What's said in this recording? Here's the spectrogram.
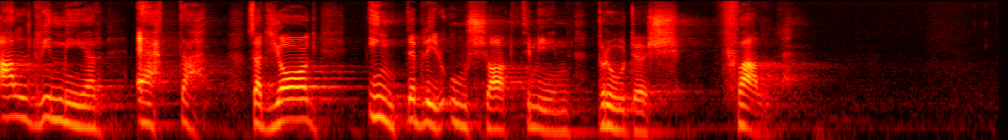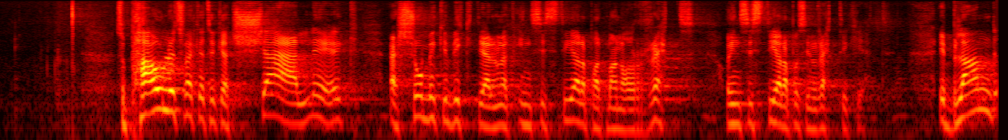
aldrig mer äta så att jag inte blir orsak till min broders fall. Så Paulus verkar tycka att kärlek är så mycket viktigare än att insistera på att man har rätt och insistera på sin rättighet. Ibland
